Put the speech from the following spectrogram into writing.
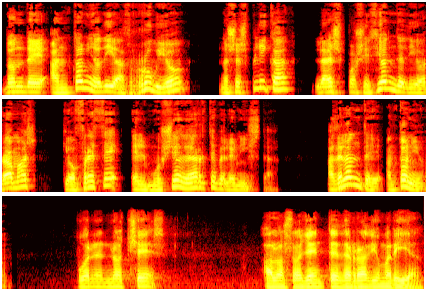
donde Antonio Díaz Rubio nos explica la exposición de dioramas que ofrece el Museo de Arte Belenista. Adelante, Antonio. Buenas noches a los oyentes de Radio María.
